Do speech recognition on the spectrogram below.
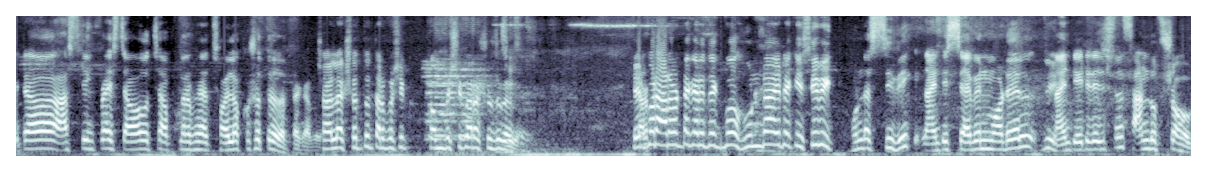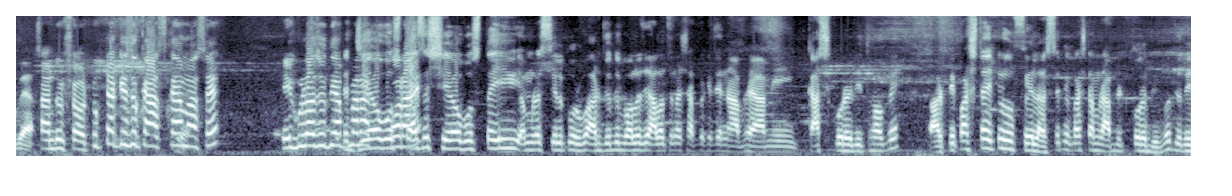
এটা আস্কিং প্রাইস চাওয়া হচ্ছে আপনার ভাই ছয় লক্ষ সত্তর হাজার টাকা ভাইয়া। ছয় লাখ সত্তর তার বেশি কম বেশি করার সুযোগ। আছে। এরপর আরও একটা গাড়ি দেখব হুন্ডা এটা কি Civic Honda Civic ninety seven model জি। নাইনটি এইট রেজিস্ট্রেশন সানডোপ সহ হবে সান্দুক সহ। টুকটাক কিছু কাজ কাম আছে। এগুলো যদি আপনারা যে অবস্থা আছে সে অবস্থায় আমরা সেল করব। আর যদি বলো যে আলোচনা সাপেক্ষে যে না ভাই আমি কাজ করে দিতে হবে। আর পেপারসটা একটু ফেল আছে পেপারসটা আমরা আপডেট করে দিব যদি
